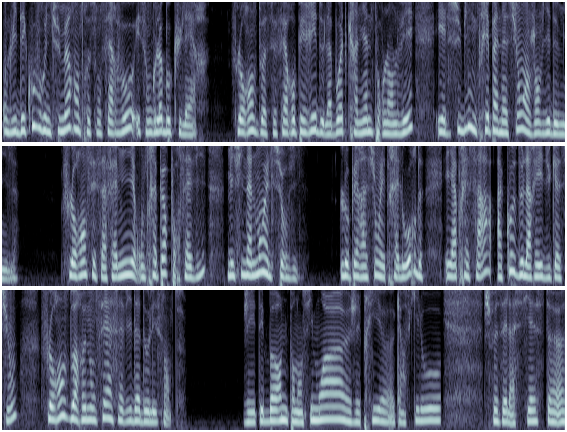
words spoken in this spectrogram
on lui découvre une tumeur entre son cerveau et son globe oculaire. Florence doit se faire opérer de la boîte crânienne pour l'enlever et elle subit une trépanation en janvier 2000. Florence et sa famille ont très peur pour sa vie, mais finalement elle survit. L'opération est très lourde et après ça, à cause de la rééducation, Florence doit renoncer à sa vie d'adolescente. J'ai été borgne pendant six mois, j'ai pris 15 kilos je faisais la sieste euh,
